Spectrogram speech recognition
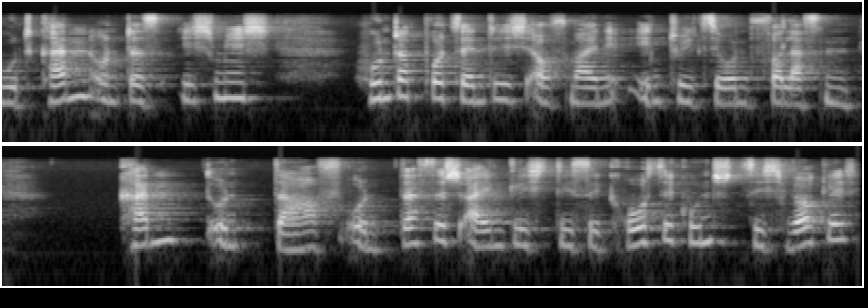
gut kann und dass ich mich hundertprozentig auf meine Intuition verlassen kann und darf. Und das ist eigentlich diese große Kunst, sich wirklich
